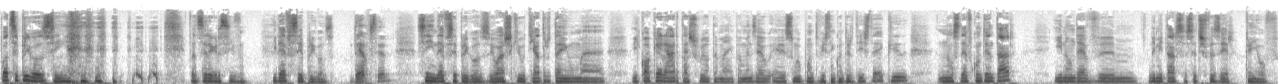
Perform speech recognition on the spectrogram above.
pode ser perigoso, sim. pode ser agressivo. E deve ser perigoso. Deve ser. Sim, deve ser perigoso. Eu acho que o teatro tem uma. E qualquer arte, acho eu também, pelo menos é, é esse o meu ponto de vista enquanto artista, é que não se deve contentar e não deve hum, limitar-se a satisfazer quem ouve.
